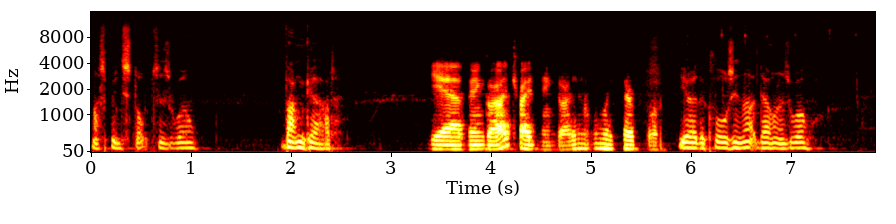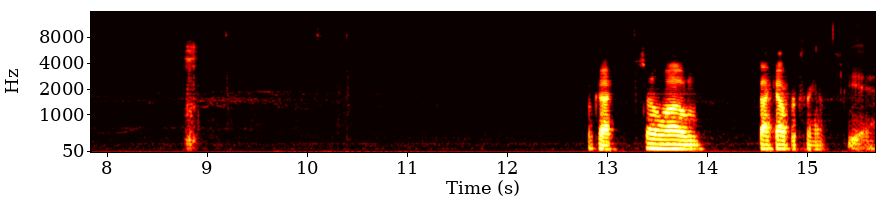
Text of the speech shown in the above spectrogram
that's been stopped as well. Vanguard. Yeah, Vanguard. I tried Vanguard, I didn't really care for it. Yeah, they're closing that down as well. Okay. So um back out for trance. Yeah.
